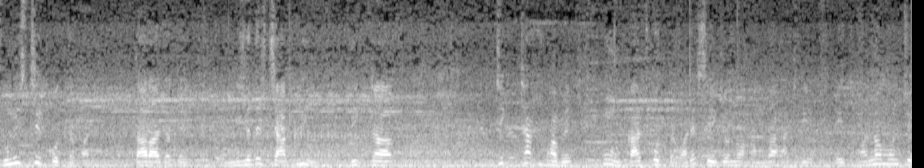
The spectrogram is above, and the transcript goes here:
সুনিশ্চিত করতে পারে। তারা যাতে নিজেদের চাকরি দিকটা ঠিকঠাকভাবে কাজ করতে পারে, সেই জন্য আমরা আজকে এই ধর্ণা মঞ্চে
